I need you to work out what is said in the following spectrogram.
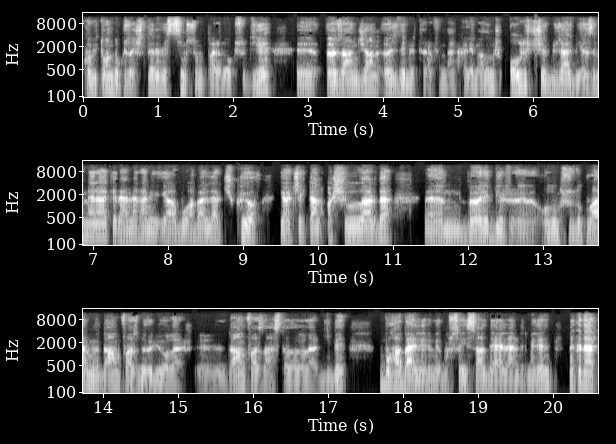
Covid-19 aşıları ve Simpson paradoksu diye e, Özan Can Özdemir tarafından kaleme alınmış. Oldukça güzel bir yazı. Merak edenler hani ya bu haberler çıkıyor. Gerçekten aşılılarda e, böyle bir e, olumsuzluk var mı? Daha mı fazla ölüyorlar? E, daha mı fazla hastalanıyorlar gibi bu haberlerin ve bu sayısal değerlendirmelerin ne kadar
